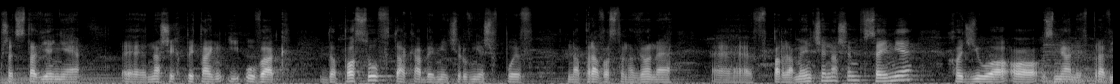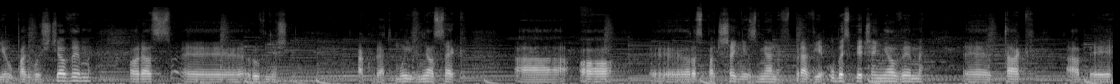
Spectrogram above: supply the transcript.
przedstawienie naszych pytań i uwag do posłów, tak aby mieć również wpływ na prawo stanowione e, w parlamencie naszym, w Sejmie. Chodziło o zmiany w prawie upadłościowym oraz e, również akurat mój wniosek o e, rozpatrzenie zmian w prawie ubezpieczeniowym, tak aby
